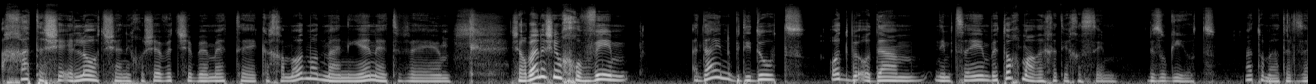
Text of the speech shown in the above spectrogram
אחת השאלות שאני חושבת שבאמת אה, ככה מאוד מאוד מעניינת, ושהרבה אנשים חווים עדיין בדידות, עוד בעודם נמצאים בתוך מערכת יחסים, בזוגיות. מה את אומרת על זה?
